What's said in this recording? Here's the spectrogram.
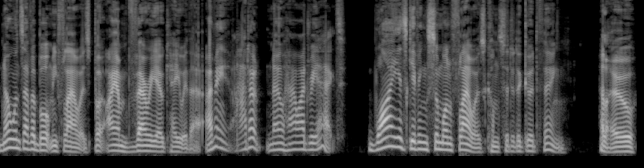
No one's ever bought me flowers, but I am very okay with that. I mean, I don't know how I'd react. Why is giving someone flowers considered a good thing? Hello,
